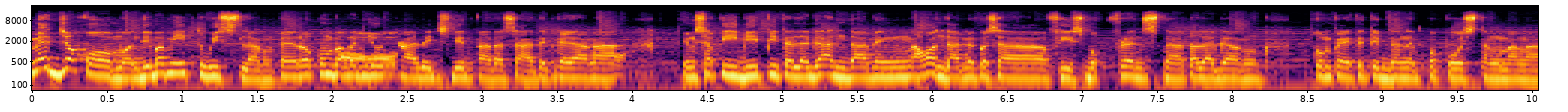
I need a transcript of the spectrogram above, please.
medyo common, di ba may twist lang. Pero kumbaga Oo. new challenge din para sa atin. Kaya nga, yung sa PvP talaga, ang daming, ako ang daming ko sa Facebook friends na talagang competitive na nagpo-post ng mga,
